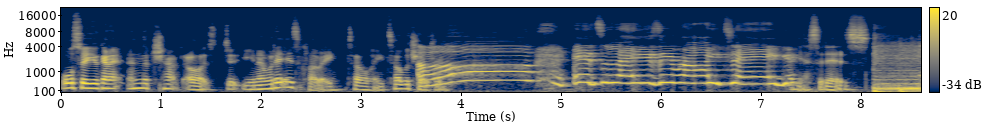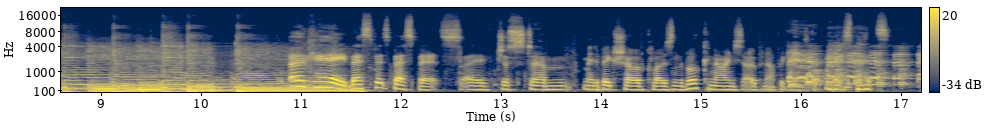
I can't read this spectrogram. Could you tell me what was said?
Also, you're going to end the chapter. Oh, it's, you know what it is, Chloe? Tell me. Tell the children. Oh, it's lazy writing. Yes, it is. Okay, best bits, best bits. I've just um, made a big show of closing the book, and now I need to open up again to get my best bits.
